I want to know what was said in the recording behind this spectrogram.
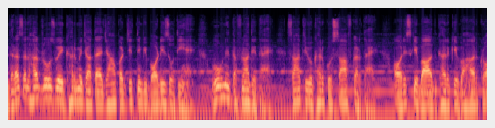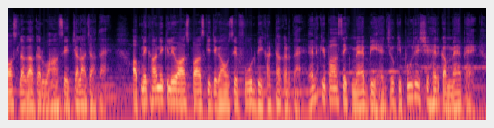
दरअसल हर रोज वो एक घर में जाता है, जहाँ पर जितनी भी बॉडीज होती हैं, वो उन्हें दफना देता है। साथ ही वो घर को साफ़ करता है और इसके बाद घर के बाहर क्रॉस लगाकर वहाँ से चला जाता है। अपने खाने के लिए आसपास की जगहों से फ़ूड भी इकट्ठा करता है। एल के पास एक मैप भी है जो कि पूरे शहर का मैप है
